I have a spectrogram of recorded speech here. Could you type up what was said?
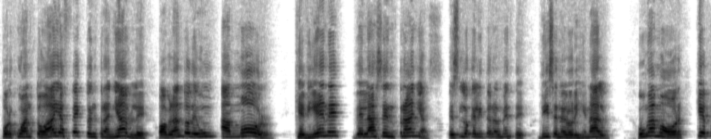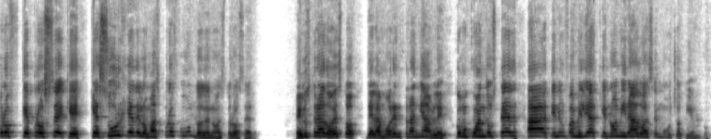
Por cuanto hay afecto entrañable, o hablando de un amor que viene de las entrañas, es lo que literalmente dice en el original. Un amor que, que, que, que surge de lo más profundo de nuestro ser. He ilustrado esto del amor entrañable, como cuando usted ah, tiene un familiar que no ha mirado hace mucho tiempo.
